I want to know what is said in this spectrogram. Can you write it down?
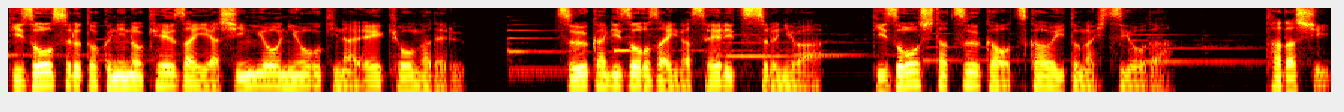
偽造すると国の経済や信用に大きな影響が出る。通貨偽造罪が成立するには偽造した通貨を使う意図が必要だ。ただし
